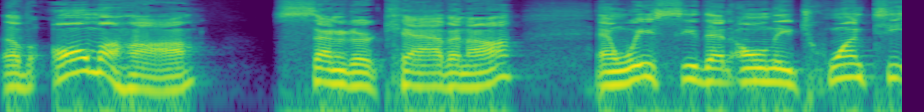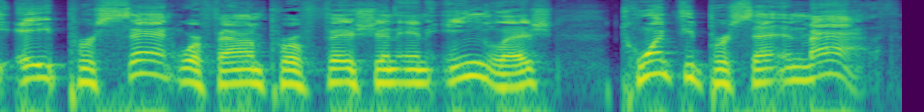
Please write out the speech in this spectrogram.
of Omaha, Senator Cavanaugh, and we see that only 28% were found proficient in English, 20% in math.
